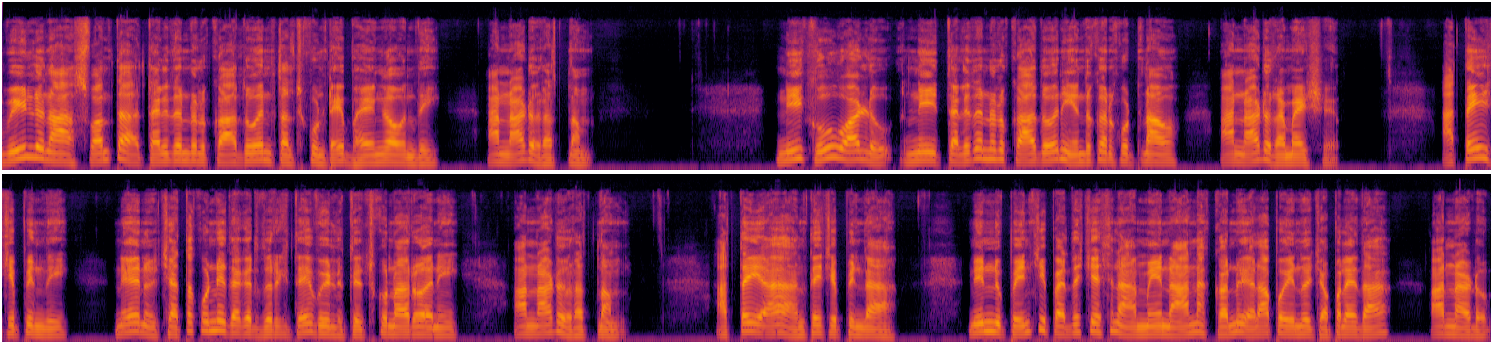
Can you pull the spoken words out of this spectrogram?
వీళ్ళు నా స్వంత తల్లిదండ్రులు కాదు అని తలుచుకుంటే భయంగా ఉంది అన్నాడు రత్నం. నీకు వాళ్ళు నీ తల్లిదండ్రులు కాదు అని ఎందుకు అనుకుంటున్నావు? అన్నాడు రమేష్. అత్తయ్య చెప్పింది నేను చెత్తకుండి దగ్గర దొరికితే వీళ్ళు తెచ్చుకున్నారు అని అన్నాడు రత్నం. అత్తయ్య అంతే చెప్పిందా? నిన్ను పెంచి పెద్ద చేసిన మీ నాన్న కన్ను ఎలా పోయిందో చెప్పలేదా? అన్నాడు.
